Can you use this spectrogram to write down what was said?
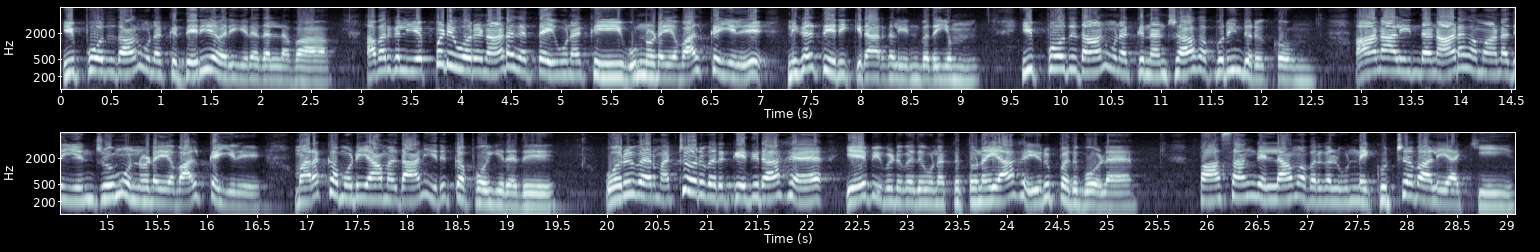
இப்போதுதான் உனக்கு தெரிய வருகிறதல்லவா? அவர்கள் எப்படி ஒரு நாடகத்தை உனக்கு உன்னுடைய வாழ்க்கையில் நிகழ்த்தி இருக்கிறார்கள் என்பதையும் இப்போதுதான் உனக்கு நன்றாக புரிந்திருக்கும். ஆனால் இந்த நாடகமானது என்றும் உன்னுடைய வாழ்க்கையில் மறக்க முடியாமல் தான் இருக்கப் போகிறது. ஒருவர் மற்றொருவருக்கு எதிராக ஏவி விடுவது உனக்கு துணையாக இருப்பது போல. பாசாங்கெல்லாம் அவர்கள் உன்னை குற்றவாளியாக்கி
